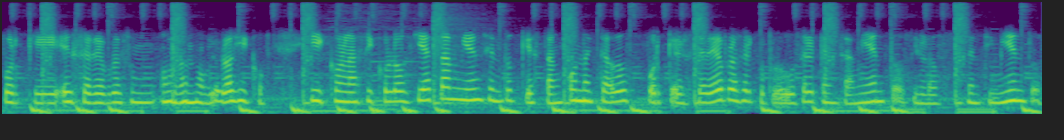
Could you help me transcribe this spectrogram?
porque el cerebro es un órgano biológico y con la psicología también siento que están conectados porque el cerebro es el que produce el pensamiento y los sentimientos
